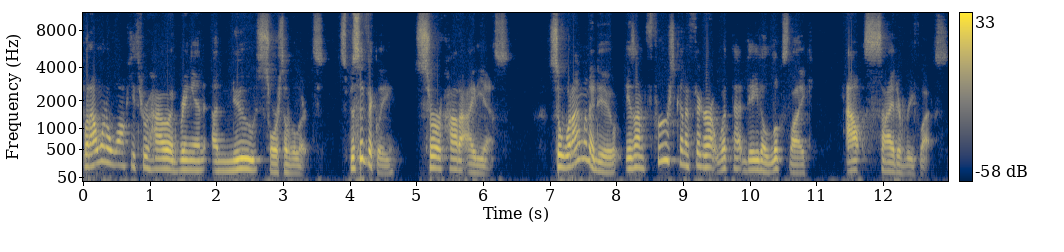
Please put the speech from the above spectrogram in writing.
But I want to walk you through how I would bring in a new source of alerts, specifically Suricata IDS. So what I'm going to do is I'm first going to figure out what that data looks like outside of Reflex.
